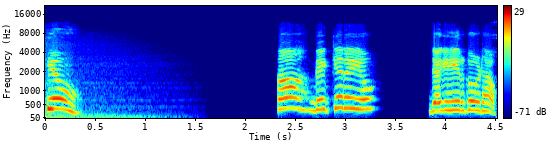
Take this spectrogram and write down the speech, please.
क्यों? हाँ देख क्या रही हो। जाके हीर को उठाओ।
